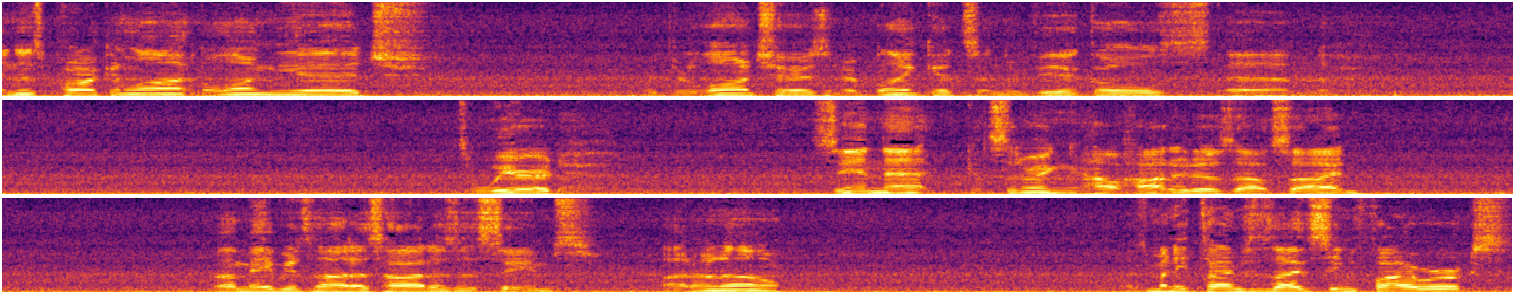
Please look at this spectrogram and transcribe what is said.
in this parking lot and along the edge with their lawn chairs and their blankets and their vehicles and it's weird seeing that considering how hot it is outside. Well, maybe it's not as hot as it seems. I don't know. As many times as I've seen fireworks,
